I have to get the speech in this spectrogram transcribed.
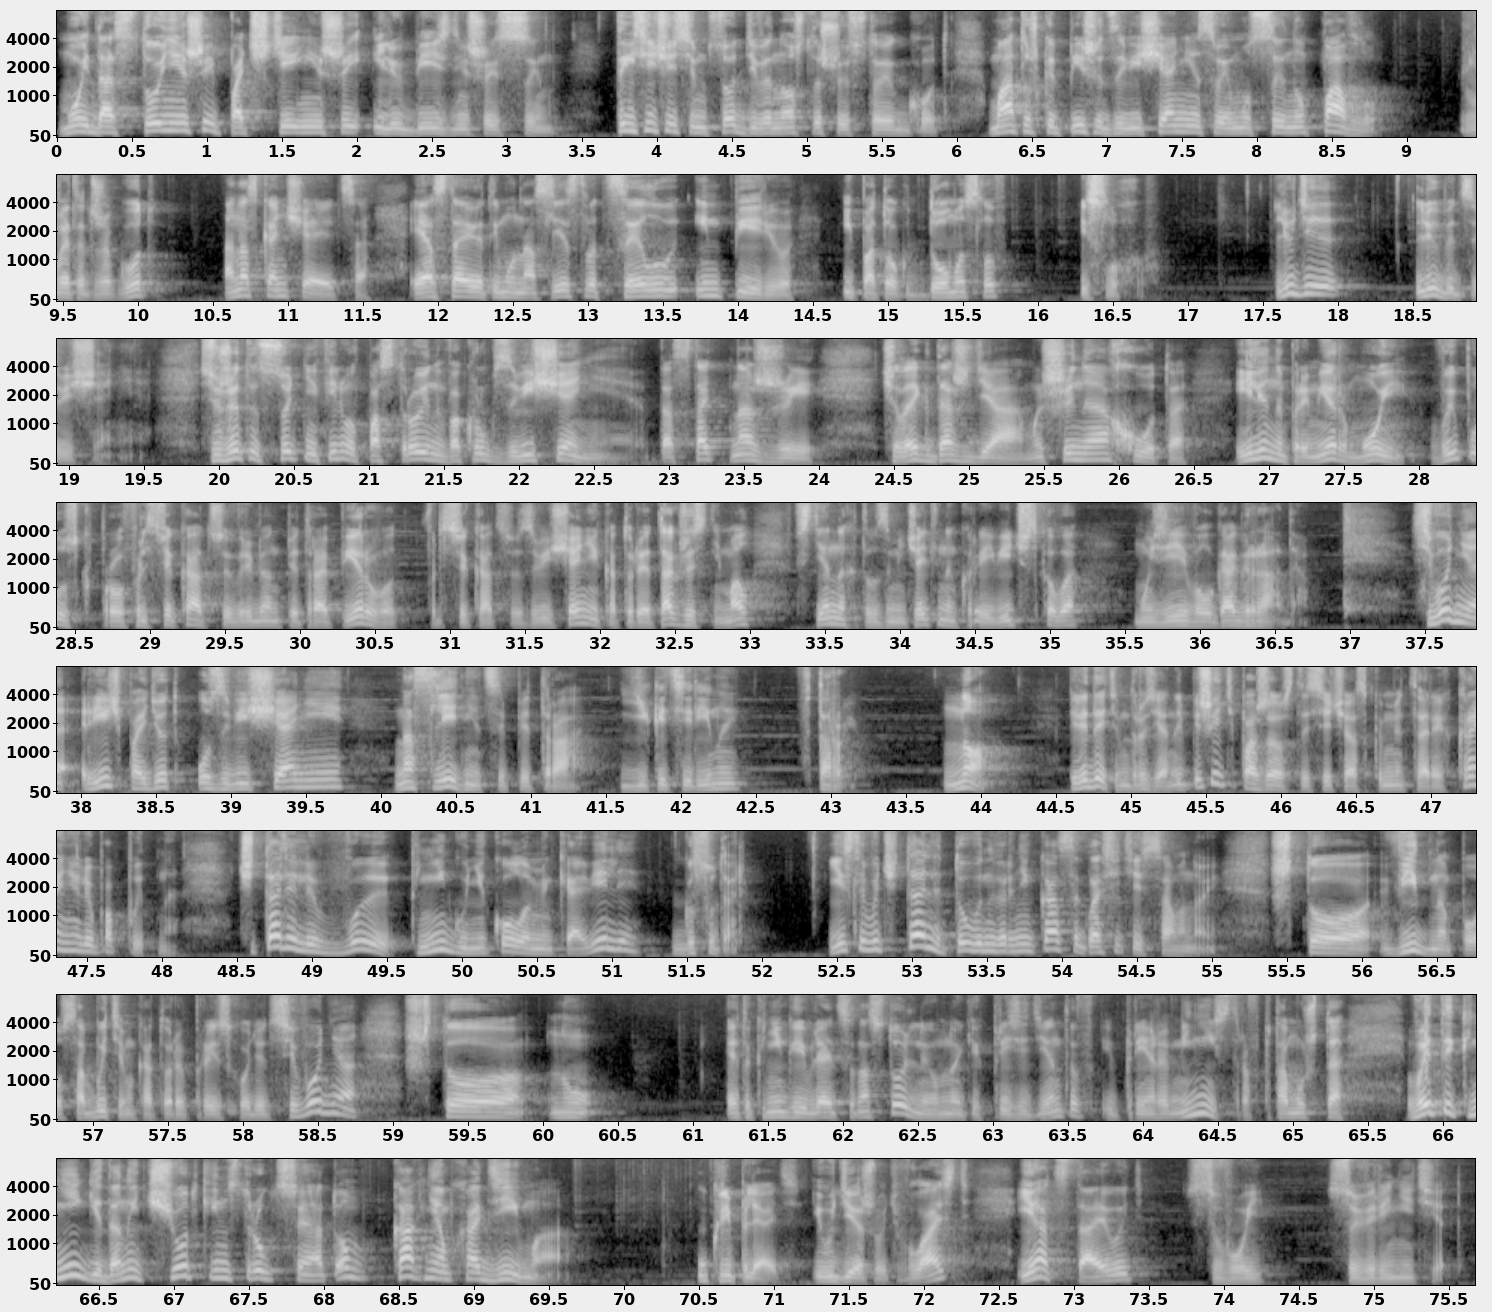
Мой достойнейший, почтеннейший и любезнейший сын. 1796 год. Матушка пишет завещание своему сыну Павлу. В этот же год она скончается и оставит ему наследство целую империю и поток домыслов и слухов. Люди любят завещания. Сюжеты сотни фильмов построены вокруг завещания. Достать ножи, человек дождя, мышиная охота. Или, например, мой выпуск про фальсификацию времен Петра I, фальсификацию завещаний, который я также снимал в стенах этого замечательного краеведческого музея Волгограда. Сегодня речь пойдет о завещании наследницы Петра Екатерины II. Но Перед этим, друзья, напишите, пожалуйста, сейчас в комментариях, крайне любопытно, читали ли вы книгу Никола Макиавелли «Государь»? Если вы читали, то вы наверняка согласитесь со мной, что видно по событиям, которые происходят сегодня, что ну, эта книга является настольной у многих президентов и премьер-министров, потому что в этой книге даны четкие инструкции о том, как необходимо укреплять и удерживать власть и отстаивать свой суверенитет.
